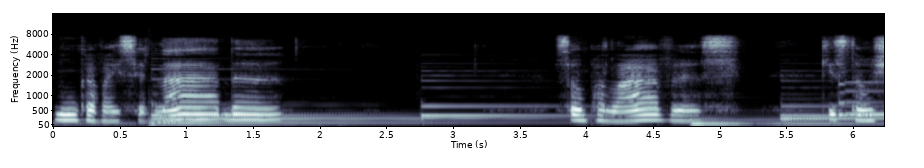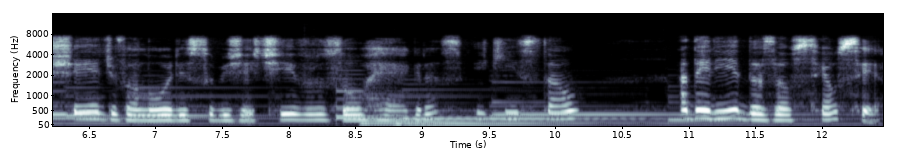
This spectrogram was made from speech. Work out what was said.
nunca vai ser nada. São palavras que estão cheias de valores subjetivos ou regras e que estão aderidas ao seu ser.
